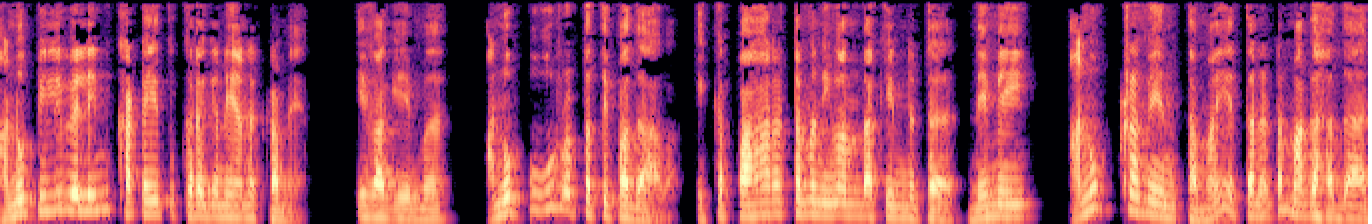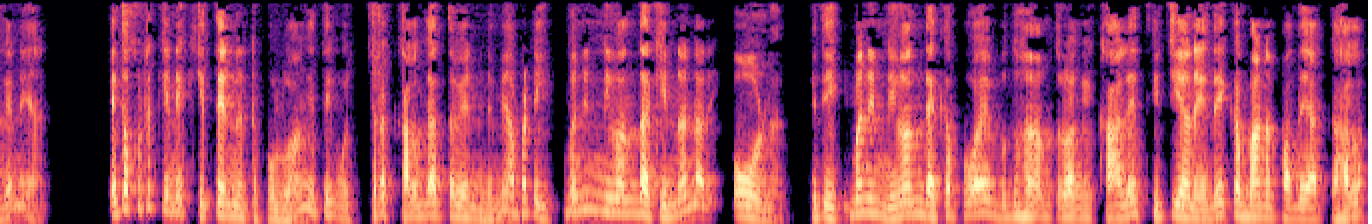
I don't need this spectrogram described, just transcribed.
අනුපිළිවෙලින් කටයුතු කරගෙන යන ක්‍රමයක් ඒ වගේම අනුපූර්ව ප්‍රතිපදාවක් එකපාරටම නිවන් දකින්නට නෙමෙයි අනුක්‍රමයෙන් තමයි එතනට මඟ හදාගෙන යන්නේ. එතකොට කෙනෙක් හිතෙන්නට පුළුවන් ඉතින් ඔච්චර කල් ගත වෙන්නේ නෙමෙයි අපිට ඉක්මනින් නිවන් දකින්න ඕන. ඉතින් ඉක්මනින් නිවන් දැකපු අය බුදුහාමුදුරන්ගේ කාලෙත් හිටියා නේද? එක බණ පදයක් අහලා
